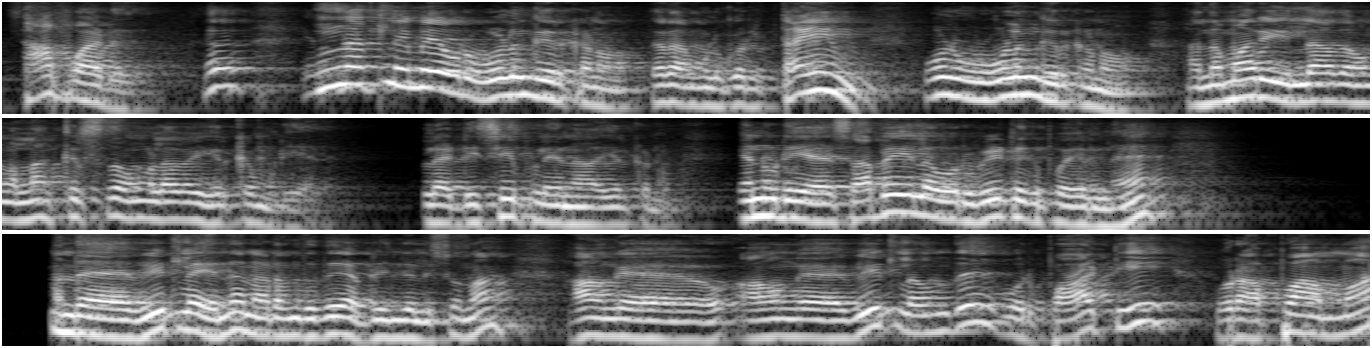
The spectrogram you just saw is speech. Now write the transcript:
சாப்பாடு எல்லாத்துலேயுமே ஒரு ஒழுங்கு இருக்கணும். அதாவது அவங்களுக்கு ஒரு டைம் ஒரு ஒழுங்கு இருக்கணும். அந்த மாதிரி இல்லாதவங்கெல்லாம் கிறிஸ்தவங்களாவே இருக்க முடியாது. இல்லை டிசிப்ளினாக இருக்கணும். என்னுடைய சபையில் ஒரு வீட்டுக்கு போயிருந்தேன். அந்த வீட்டில் என்ன நடந்தது அப்படின்னு சொல்லி சொன்னால் அவங்க அவங்க வீட்டில் வந்து ஒரு பாட்டி ஒரு அப்பா அம்மா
